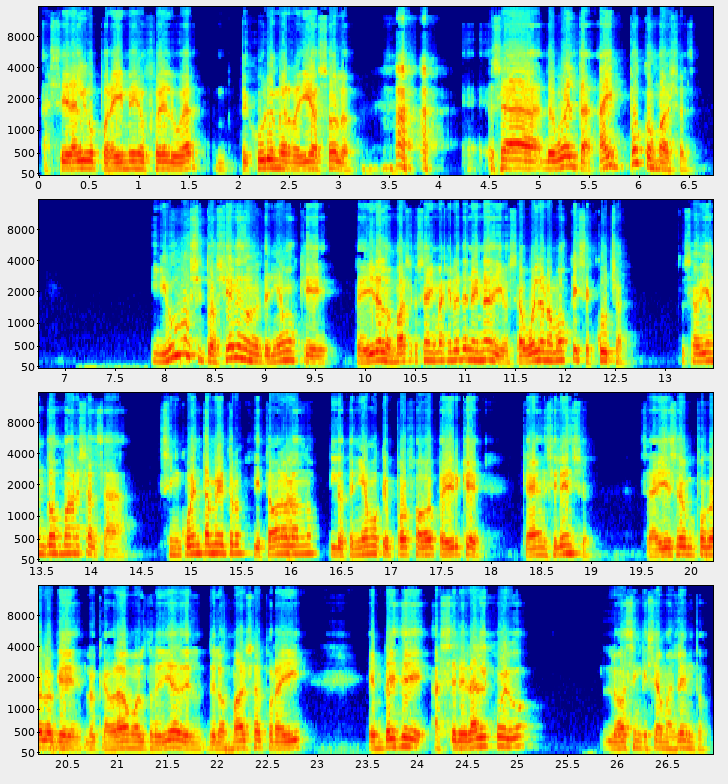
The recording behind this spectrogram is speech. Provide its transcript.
hacer algo por ahí medio fuera de lugar, te juro que me reía solo. o sea, de vuelta, hay pocos Marshalls. Y hubo situaciones donde teníamos que pedir a los Marshalls, o sea, imagínate no hay nadie, o sea, vuela una mosca y se escucha. Entonces habían dos Marshalls a 50 metros y estaban hablando y los teníamos que por favor pedir que, que hagan silencio. O sea, y eso es un poco lo que, lo que hablábamos el otro día de, de los Marshalls por ahí en vez de acelerar el juego, lo hacen que sea más lento.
